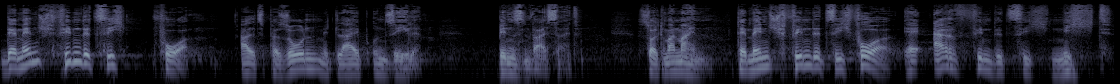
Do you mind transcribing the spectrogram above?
der Mensch findet sich vor als Person mit Leib und Seele. Binsenweisheit sollte man meinen. Der Mensch findet sich vor, er erfindet sich nicht.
